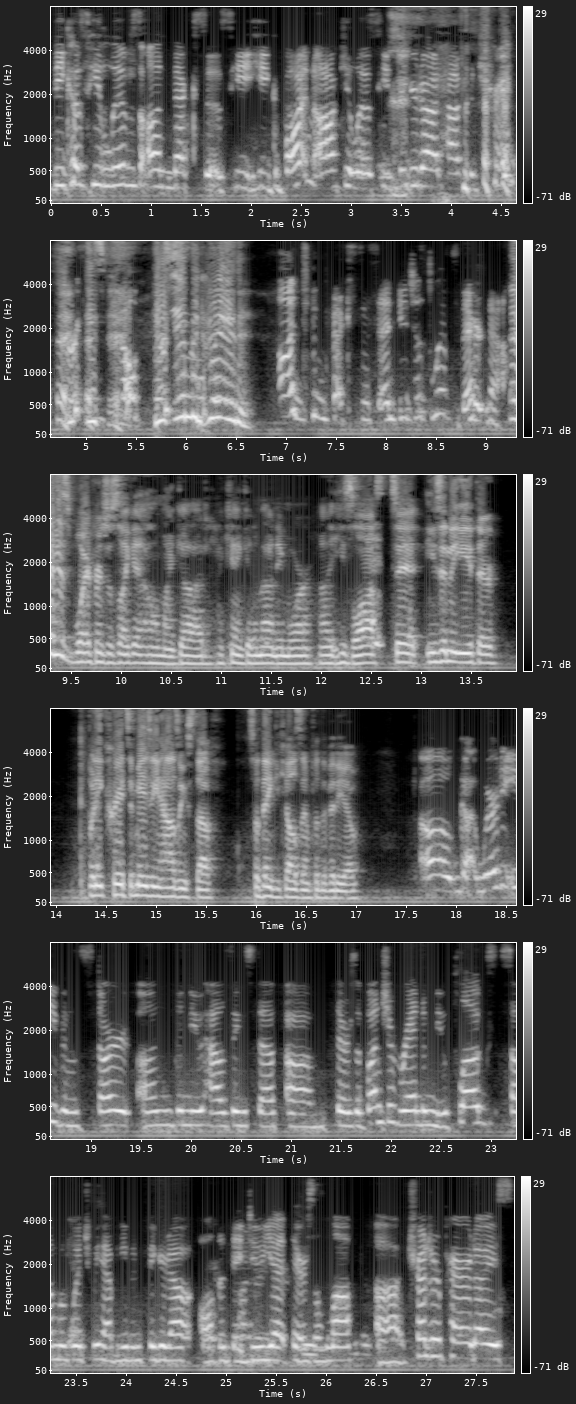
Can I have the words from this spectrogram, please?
because he lives on Nexus. He he bought an Oculus. He figured out how to transfer He's- himself. He's in the grid. onto Nexus, and he just lives there now. And his boyfriend's just like, oh my god, I can't get him out anymore. Uh, he's lost. That's it. He's in the ether. But he creates amazing housing stuff. So thank you, Kelzen, for the video. Oh god, where to even start on the new housing stuff? Um, there's a bunch of random new plugs, some of which we haven't even figured out all that they do yet. There's a lot, uh, Treasure Paradise,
